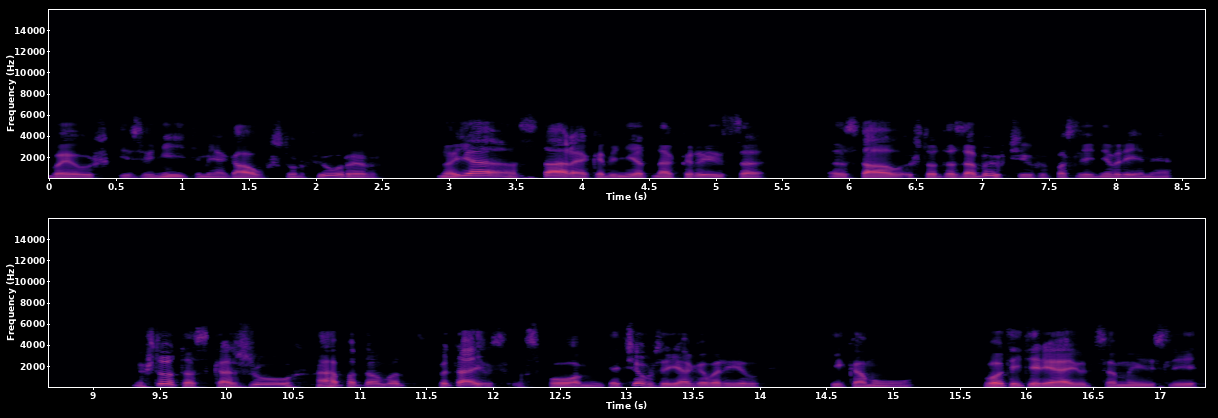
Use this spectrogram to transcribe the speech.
Вы уж извините меня, гауптштурфюрер, но я, старая кабинетная крыса, стал что-то забывчив в последнее время. Что-то скажу, а потом вот пытаюсь вспомнить, о чем же я говорил и кому. Вот и теряются мысли.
